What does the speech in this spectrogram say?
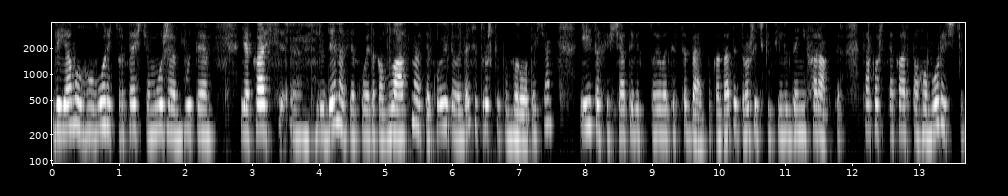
Диявол говорить про те, що може бути якась е, людина, з якою така власна, з якою доведеться трошки поборотися і захищати, відстоювати себе, показати трошечки цій людині характер. Також ця карта говорить, щоб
